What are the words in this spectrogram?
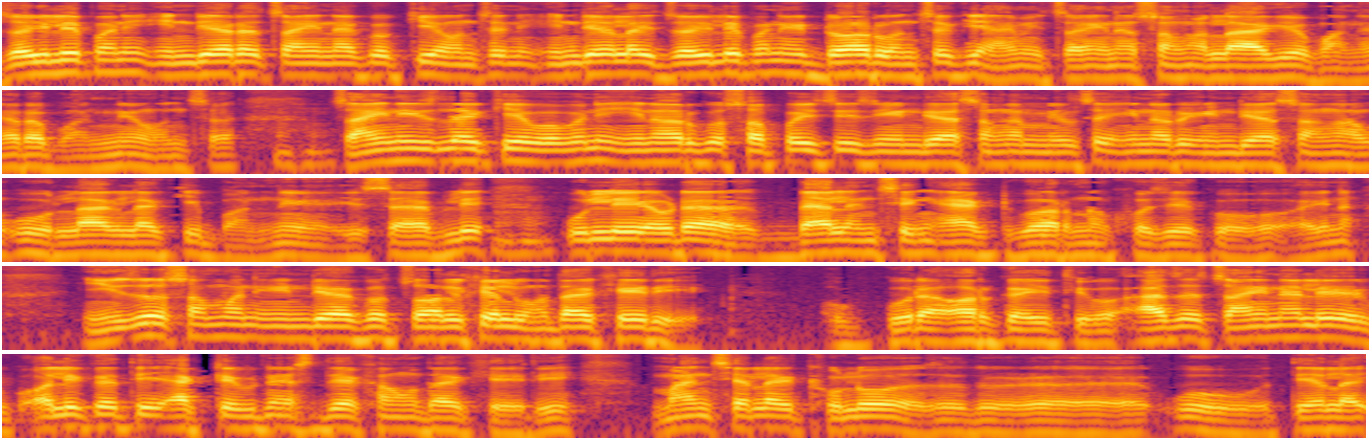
जहिले पनि इन्डिया र चाइनाको के हुन्छ नि इन्डियालाई जहिले पनि डर हुन्छ कि हामी चाइनासँग लाग्यो भनेर भन्ने हुन्छ। चाइनिजलाई के भयो भने यिनीहरूको सबै चिज इन्डियासँग मिल्छ यिनीहरू इन्डियासँग ऊ लाग्ला कि भन्ने हिसाबले उसले एउटा ब्यालेन्सिङ एक्ट गर्न खोजेको हो होइन। हिजोसम्म इन्डियाको चलखेल हुँदाखेरि कुरा अर्कै थियो। आज चाइनाले अलिकति एक्टिभनेस देखाउँदाखेरि मान्छेलाई ठुलो ऊ त्यसलाई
